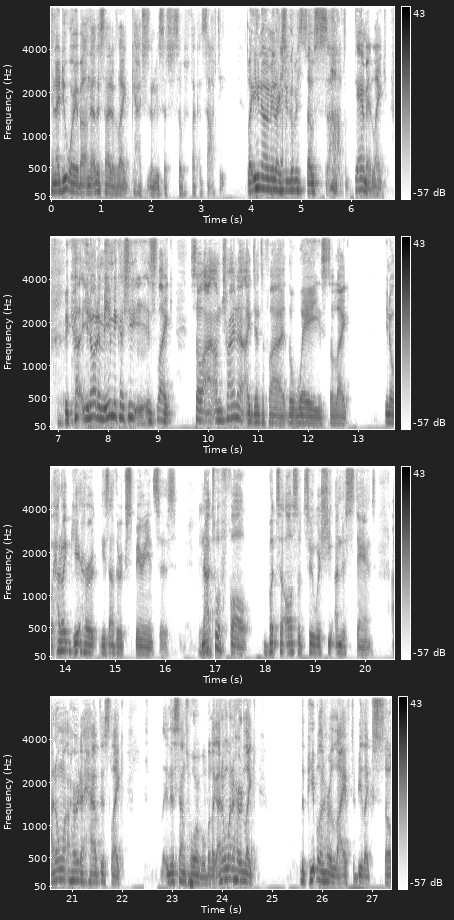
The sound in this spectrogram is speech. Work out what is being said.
and I do worry about on the other side of like, God, she's gonna be such so fucking softy. Like, you know what I mean? Like she's gonna be so soft. Damn it. Like, because you know what I mean? Because she is like, so I, I'm trying to identify the ways to like, you know, how do I get her these other experiences? mm. Not to a fault, but to also to where she understands. I don't want her to have this like and this sounds horrible, but like I don't want her like the people in her life to be like so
